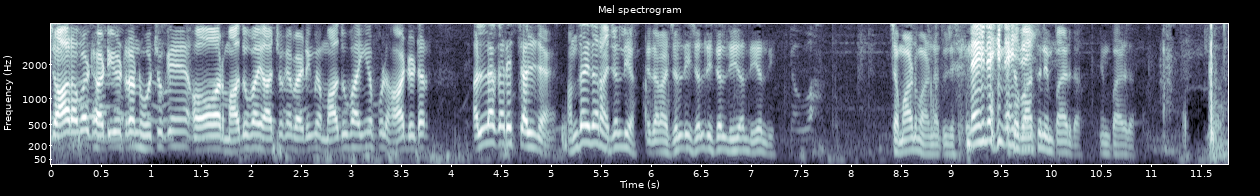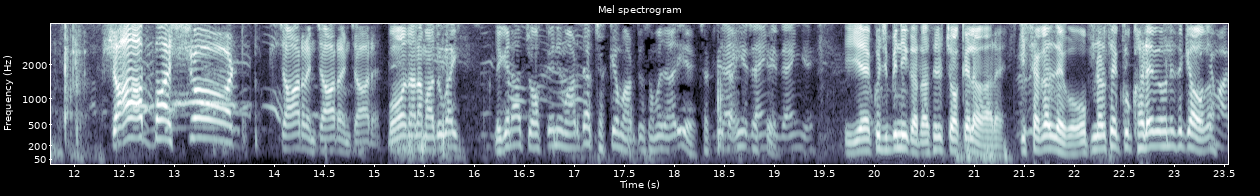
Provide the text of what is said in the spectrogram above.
चार ओवर थर्टी एट रन हो चुके हैं और माधु भाई आ चुके हैं बैटिंग में माधु भाई हैं फुल हार्ड हिटर अल्लाह करे चल जाए। हमदा इधर आ जल्दी इधर आ जल्दी जल्दी जल्दी जल्दी जल्दी। चमाड़ मारना तुझे। नहीं नहीं नहीं एम्पायर दा एम्पायर दा। शाबाश शॉट चार रन चार रन चार है बहुत आला माधु भाई। लेकिन आप चौके नहीं मारते आप छक्के मारते हो समझ आ रही है? छक्के चाहिए छक्के। जाएँगे ये कुछ भी नहीं कर रहा सिर्फ़ चौके लगा रहा है। इसकी शक्ल देखो ओपनर से तू खड़े हुए होने से क्या होगा?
